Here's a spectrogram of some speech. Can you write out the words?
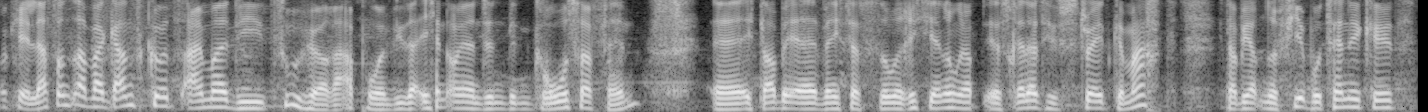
Okay, lass uns aber ganz kurz einmal die Zuhörer abholen. Wie gesagt, ich kenne euren Gin, bin großer Fan. Äh, ich glaube, äh, wenn ich das so richtig in Erinnerung habe, ihr ist relativ straight gemacht. Ich glaube, ihr habt nur vier Botanicals.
